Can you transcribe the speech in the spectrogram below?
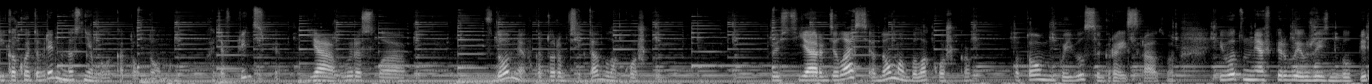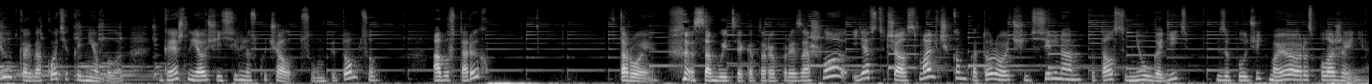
и какое-то время у нас не было котов дома. Хотя, в принципе, я выросла в доме, в котором всегда была кошка. То есть я родилась, а дома была кошка. Потом появился Грей сразу. И вот у меня впервые в жизни был период, когда котика не было. И, конечно, я очень сильно скучала по своему питомцу. А во-вторых, второе событие, которое произошло, я встречалась с мальчиком, который очень сильно пытался мне угодить и заполучить мое расположение.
